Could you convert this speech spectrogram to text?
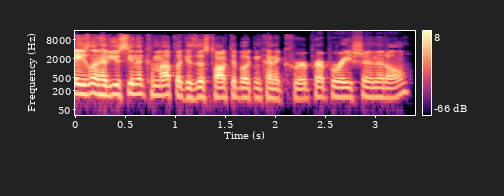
Aislinn, have you seen it come up? Like, is this talked about in kind of career preparation at all?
